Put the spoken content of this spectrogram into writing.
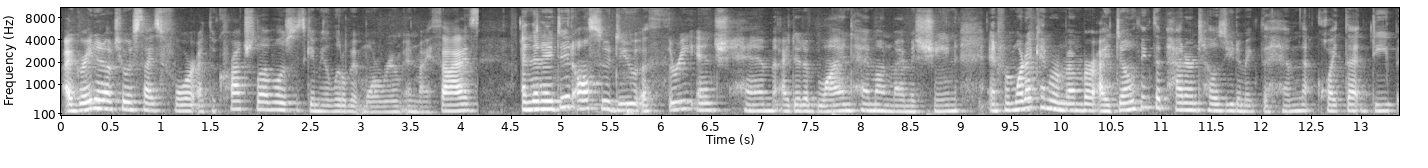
I graded up to a size 4 at the crotch level just to give me a little bit more room in my thighs. And then I did also do a 3 inch hem. I did a blind hem on my machine. And from what I can remember, I don't think the pattern tells you to make the hem that quite that deep.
